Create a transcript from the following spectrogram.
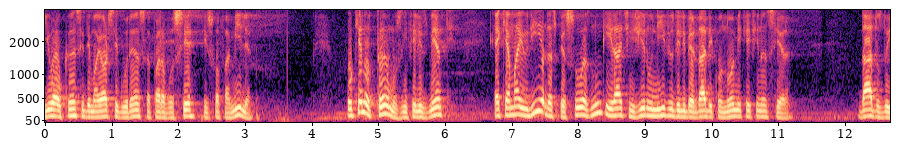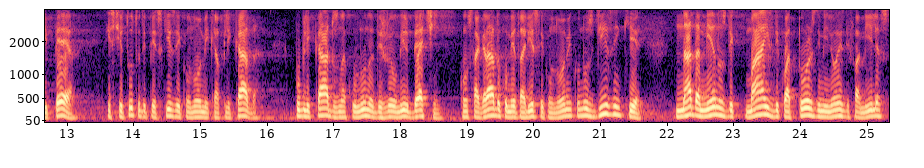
e o alcance de maior segurança para você e sua família? O que notamos, infelizmente, é que a maioria das pessoas nunca irá atingir um nível de liberdade econômica e financeira. Dados do IPEA, Instituto de Pesquisa Econômica Aplicada, publicados na coluna de Joelmir Betting, consagrado comentarista econômico, nos dizem que nada menos de mais de 14 milhões de famílias,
